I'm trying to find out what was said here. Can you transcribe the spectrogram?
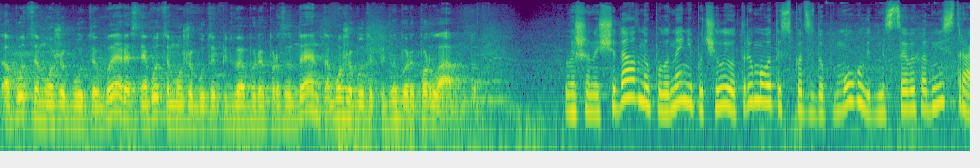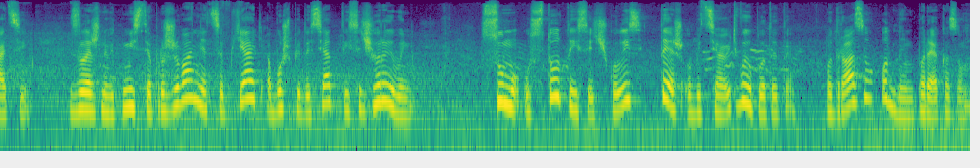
або це може бути вересня, або це може бути під вибори президента, може бути під вибори парламенту. Лише нещодавно полонені почали отримувати спецдопомогу від місцевих адміністрацій. Залежно від місця проживання, це 5 або ж 50 тисяч гривень. Суму у 100 тисяч колись теж обіцяють виплатити одразу одним переказом.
